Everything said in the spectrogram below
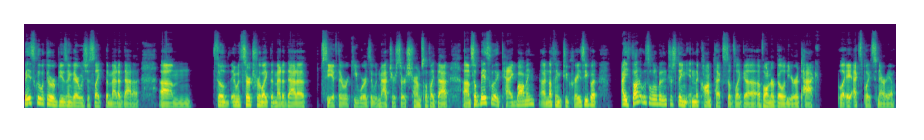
basically what they were abusing there was just like the metadata. Um, so it would search for like the metadata see if there were keywords that would match your search term, stuff like that. Um, so basically, like tag bombing, uh, nothing too crazy, but I thought it was a little bit interesting in the context of like a, a vulnerability or attack like exploit scenario.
